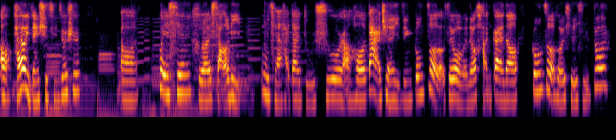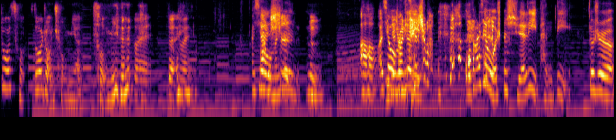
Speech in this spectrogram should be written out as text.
哦，还有一件事情就是，呃，慧心和小李目前还在读书，然后大臣已经工作了，所以我们就涵盖到工作和学习多多层多种层面层面。对对对。而且我们是嗯啊，而且我们这里，我发现我是学历盆地。就是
